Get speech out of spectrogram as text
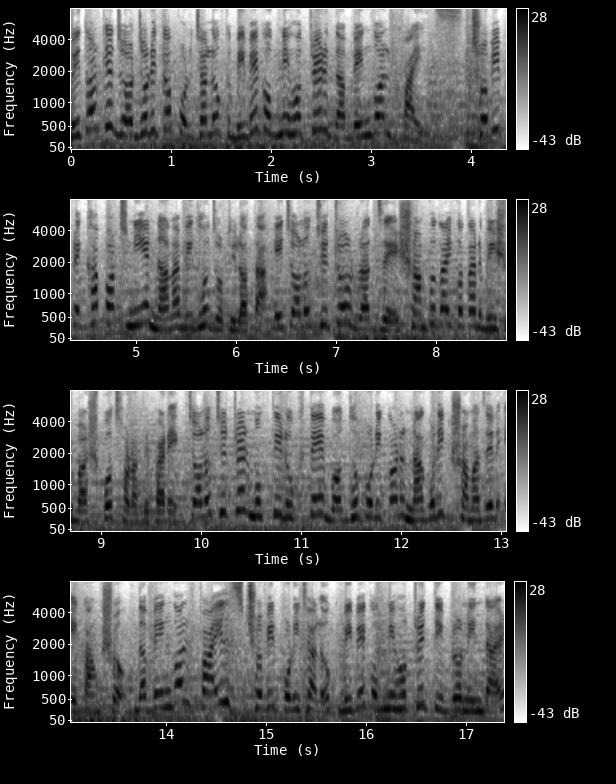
বিতর্কে জর্জরিত পরিচালক বিবেক অগ্নিহোত্রীর দ্য বেঙ্গল ফাইলস। ছবি প্রেক্ষাপট নিয়ে নানাবিধ জটিলতা। এই চলচ্চিত্র রাজ্যে সাম্প্রদায়িকতার বিষ বাষ্প ছড়াতে পারে। চলচ্চিত্রের মুক্তি রুখতে বদ্ধপরিকর নাগরিক সমাজের একাংশ। দ্য বেঙ্গল ফাইলস ছবির পরিচালক বিবেক অগ্নিহোত্রীর তীব্র নিন্দায়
